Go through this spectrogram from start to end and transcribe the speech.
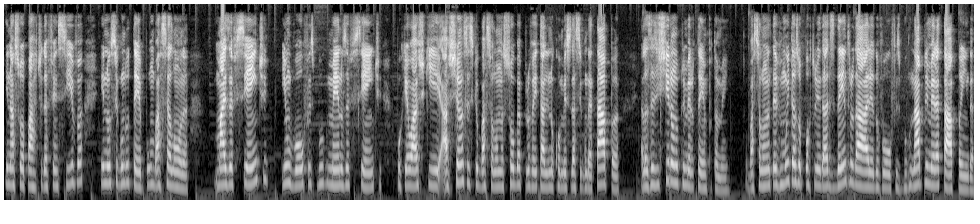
e na sua parte defensiva, e no segundo tempo, um Barcelona mais eficiente e um Wolfsburg menos eficiente, porque eu acho que as chances que o Barcelona soube aproveitar ali no começo da segunda etapa, elas existiram no primeiro tempo também. O Barcelona teve muitas oportunidades dentro da área do Wolfsburg na primeira etapa ainda.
